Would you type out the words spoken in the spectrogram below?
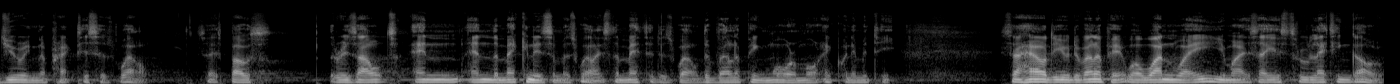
during the practice as well. So it's both the result and, and the mechanism as well. It's the method as well, developing more and more equanimity. So how do you develop it? Well, one way you might say is through letting go.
